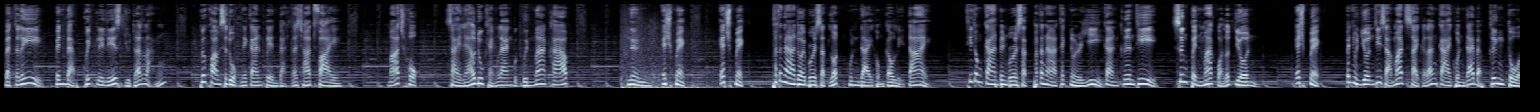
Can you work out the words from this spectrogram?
แบตเตอรี่เป็นแบบ Quick Release อยู่ด้านหลัง เพื่อความสะดวกในการเปลี่ยนแบตและชาร์จไฟ March 6 ใส่แล้วดูแข็งแรงบึกบึนมากครับ 1. HMAC HMAC พัฒนาโดยบริษัทรถฮุนไดของเกาหลีใต้ ที่ต้องการเป็นบริษัทพัฒนาเทคโนโลยีการเคลื่อนที่ ซึ่งเป็นมากกว่ารถยนต์ HMAC เป็นหุ่นยนต์ที่สามารถใส่กับร่างกายคนได้แบบครึ่งตัว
